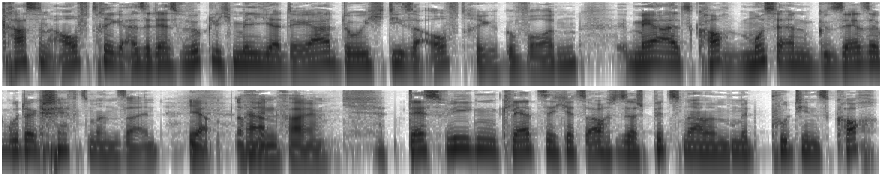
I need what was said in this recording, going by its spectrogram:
krassen Aufträge, also der ist wirklich Milliardär durch diese Aufträge geworden. Mehr als Koch muss er ein sehr, sehr guter Geschäftsmann sein. Ja, auf Ja. jeden Fall. Deswegen klärt sich jetzt auch dieser Spitzname mit Putins Koch.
